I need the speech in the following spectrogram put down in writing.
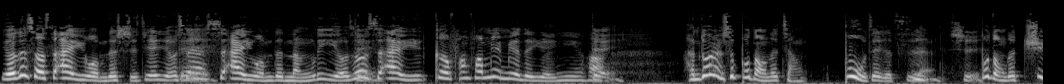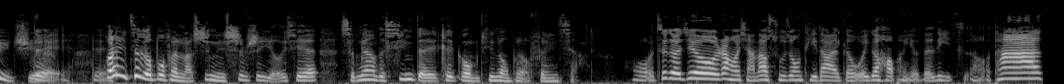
有的时候是碍于我们的时间，有时候是碍于我们的能力，有时候是碍于各方方面面的原因哈。对，很多人是不懂得讲“不”这个字，嗯是不懂得拒绝。对对。关于这个部分，老师你是不是有一些什么样的心得，也可以跟我们听众朋友分享？哦，这个就让我想到书中提到一个我一个好朋友的例子哦，他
